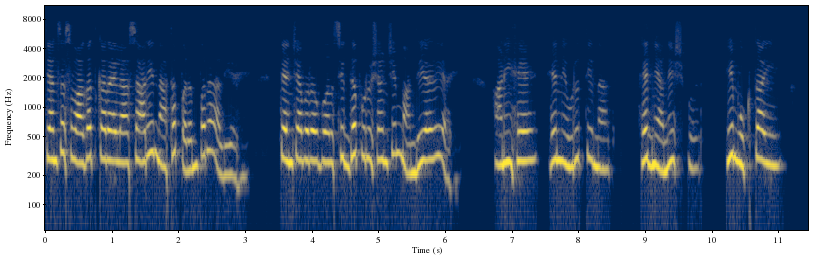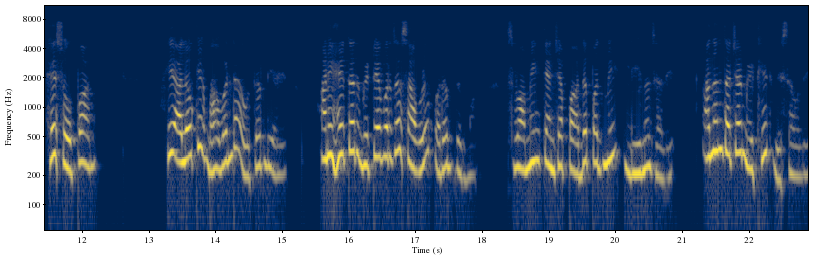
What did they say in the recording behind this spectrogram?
त्यांचं स्वागत करायला सारी नाथ परंपरा आली आहे. त्यांच्याबरोबर सिद्ध पुरुषांची मांदियाळी आहे. आणि हे हे निवृत्तीनाथ हे ज्ञानेश्वर ही मुक्ताई हे सोपान ही अलौकिक भावंड अवतरली आहेत. आणि हे तर विटेवरचं सावळं परब्रह्म. स्वामी त्यांच्या पादपद्मी लीन झाले. अनंताच्या मिठीत विसावले.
